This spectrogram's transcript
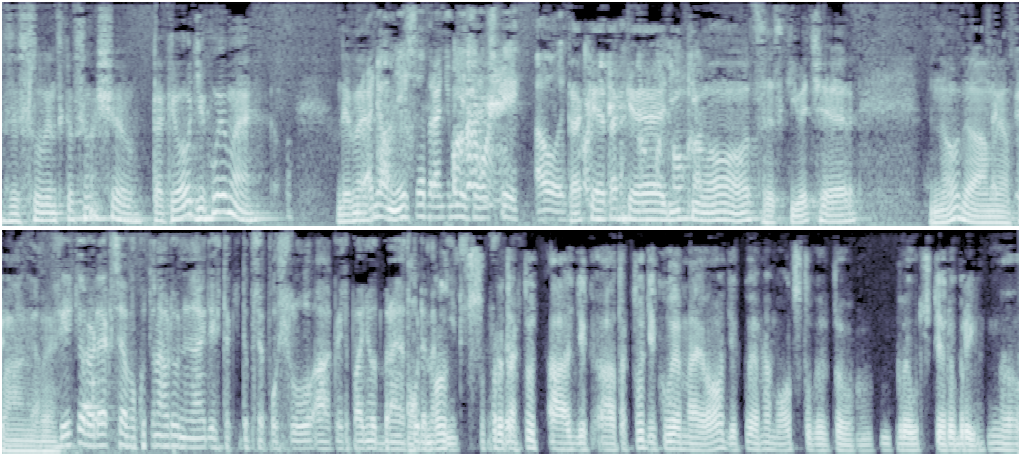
ze Slovenska se našel. Tak jo, děkujeme. Jdeme. Braňo, měj se, Braňo, měj se hezky. Ahoj. Také, také, díky moc, hezký večer. No, dámy a pánové. Do redakce a pokud to náhodou nenajdeš, tak ti to přepošlu a každopádně od Braně to budeme no, mít. Super, tak to, a, děk, a tak to děkujeme, jo, děkujeme moc, to bude, to bude určitě dobrý. No,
